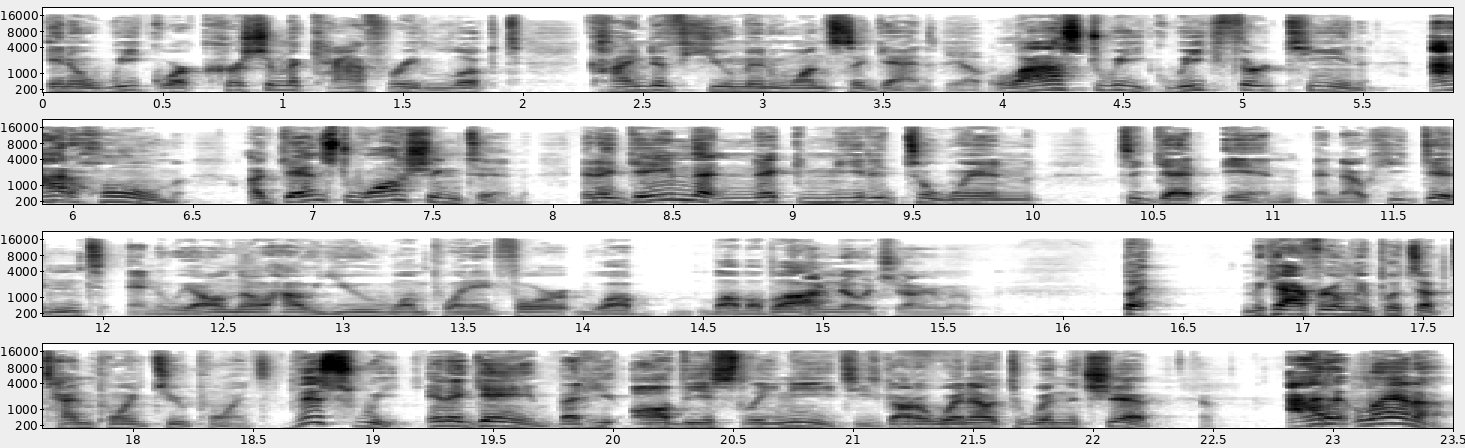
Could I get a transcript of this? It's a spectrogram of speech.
in a week where Christian McCaffrey looked kind of human once again. Yep. Last week, week 13, at home against Washington in a game that Nick needed to win to get in. And now he didn't. And we all know how you 1.84, blah, blah, blah, blah. I know what you're talking about. But McCaffrey only puts up 10.2 points. This week, in a game that he obviously needs, he's got to win out to win the chip. At Atlanta,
